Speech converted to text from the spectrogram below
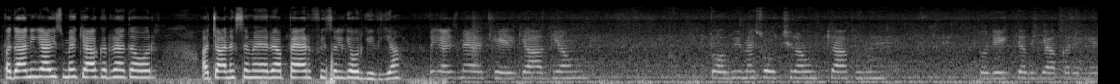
पता नहीं क्या इसमें क्या कर रहा था और अचानक से मेरा पैर फिसल के और गिर गया। गाइस मैं खेल के आ गया हूँ। तो अभी मैं सोच रहा हूँ क्या करूँ। तो देखते अभी क्या करेंगे।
